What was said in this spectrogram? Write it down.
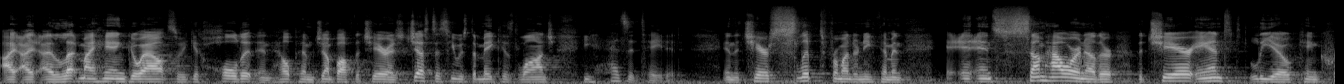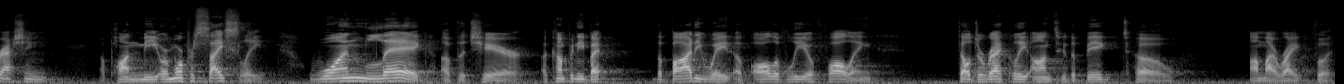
I, I, I, let my hand go out so he could hold it and help him jump off the chair. And just as he was to make his launch, he hesitated. And the chair slipped from underneath him. And, and somehow or another, the chair and Leo came crashing upon me, or more precisely, one leg of the chair, accompanied by the body weight of all of Leo falling, fell directly onto the big toe on my right foot.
